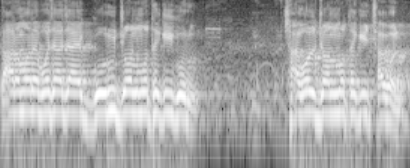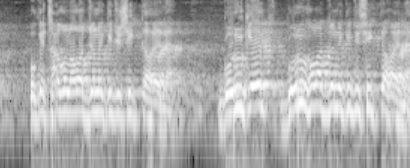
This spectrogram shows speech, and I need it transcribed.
তার মানে বোঝা যায় গরু জন্ম থেকেই গরু, ছাগল জন্ম থেকেই ছাগল। ওকে ছাগল হওয়ার জন্য কিছু শিখতে হয় না। গরুকে গরু হওয়ার জন্য কিছু শিখতে হয় না।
